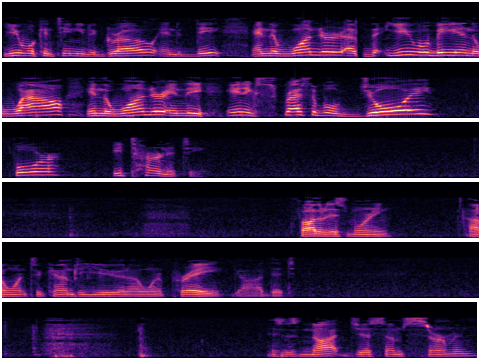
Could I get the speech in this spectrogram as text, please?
You will continue to grow and to deep, and the wonder of the, you will be in the wow, in the wonder, in the inexpressible joy forever. Eternity. Father, this morning, I want to come to you and I want to pray, God, that this is not just some sermon,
